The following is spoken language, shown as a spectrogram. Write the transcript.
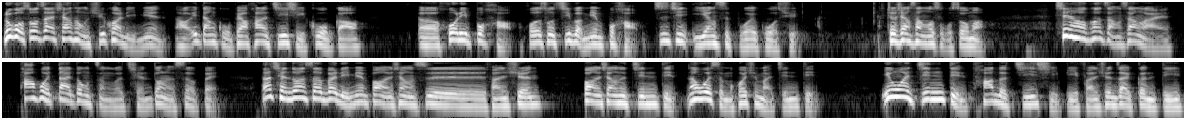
如果说在相同区块里面，好一档股票它的基企过高，呃，获利不好，或者说基本面不好，资金一样是不会过去。就像上头所说嘛，信号科涨上来，它会带动整个前段的设备。那前段设备里面包含像是凡轩，包含像是金鼎，那为什么会去买金鼎？因为金鼎它的基企比凡轩在更低，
